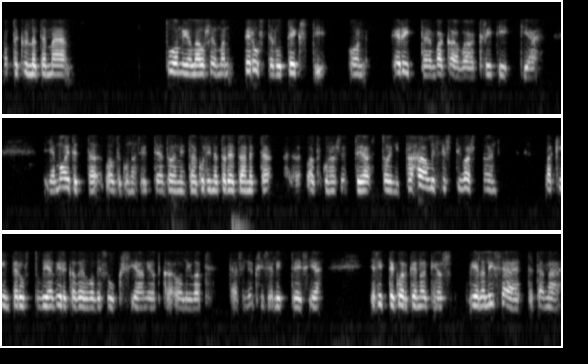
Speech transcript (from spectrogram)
mutta kyllä tämä tuomiolauselman perusteluteksti on erittäin vakavaa kritiikkiä ja moitetta valtakunnan syyttäjän toimintaa, kun siinä todetaan, että valtakunnan syyttäjä toimi tahallisesti vastoin lakiin perustuvia virkavelvollisuuksia, jotka olivat täysin yksiselitteisiä. Ja sitten korkein oikeus vielä lisää, että tämä,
